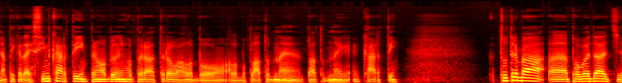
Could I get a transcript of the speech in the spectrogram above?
napríklad aj SIM karty pre mobilných operátorov alebo, alebo platobné, platobné karty. Tu treba e, povedať, e,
